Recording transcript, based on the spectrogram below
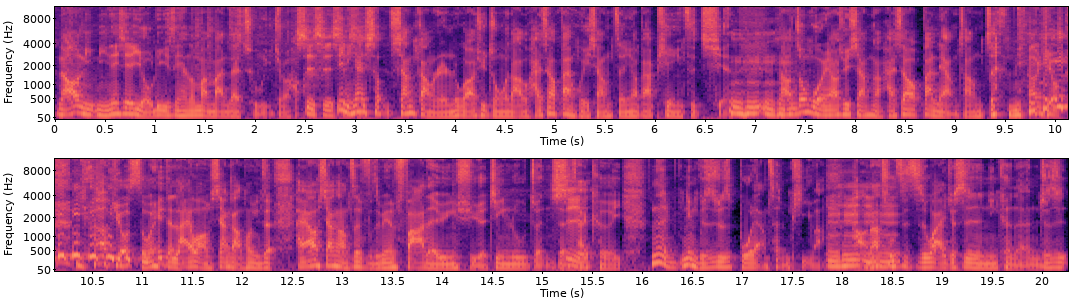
然后你你那些有利的事情都慢慢在处理就好。是是是，因为你看香香港人如果要去中国大陆，还是要办回乡证，要不要骗一次钱？嗯哼嗯哼，然后中国人要去香港，还是要办两张证，你要有你要有所谓的来往香港通行证，还要香港政府这边发的允许的进入准证才可以。那那不是就是剥两层皮嘛？嗯哼嗯哼，好，那除此之外，就是你可能就是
